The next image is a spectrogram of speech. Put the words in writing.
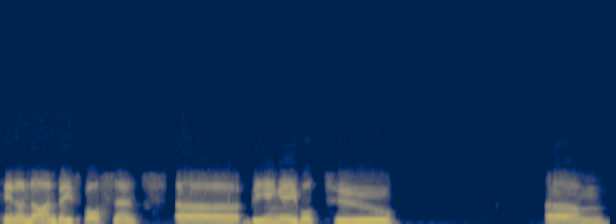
in a non-baseball sense, uh, being able to, um,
